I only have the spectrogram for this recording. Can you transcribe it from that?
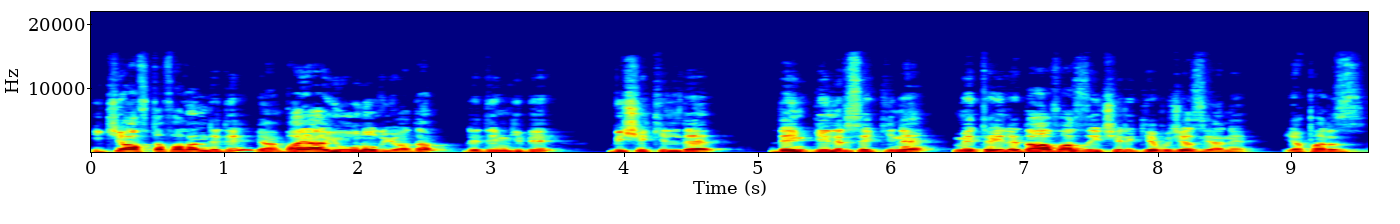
iki hafta falan dedi. Yani bayağı yoğun oluyor adam. Dediğim gibi bir şekilde denk gelirsek yine Mete ile daha fazla içerik yapacağız yani. Yaparız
